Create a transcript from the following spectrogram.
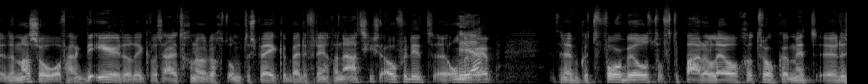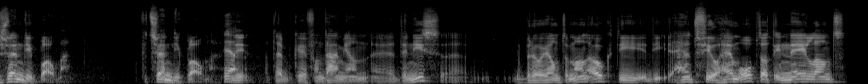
de, de mazzel, of eigenlijk de eer, dat ik was uitgenodigd om te spreken bij de Verenigde Naties over dit eh, onderwerp. Toen heb ik het voorbeeld of de parallel getrokken met eh, de zwemdiploma. Of het zwemdiploma. Ja. Die- dat heb ik weer van Damian eh Denies, eh, een briljante man ook. Die, die, het viel hem op dat in Nederland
